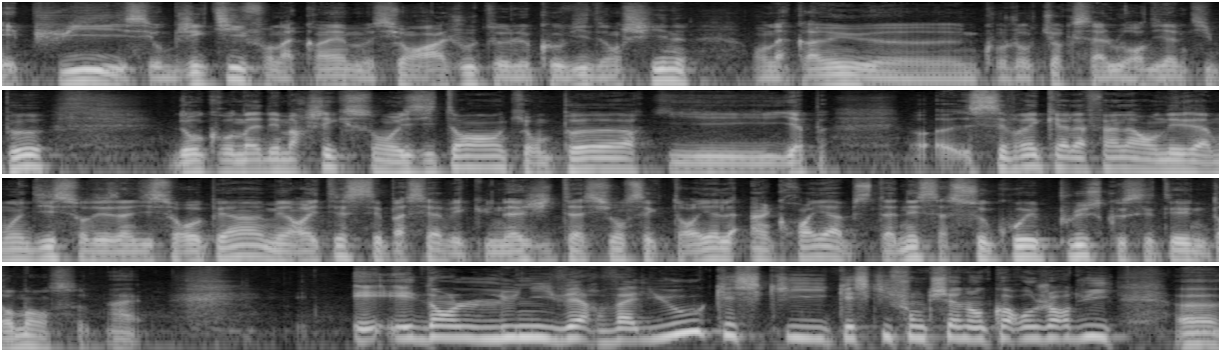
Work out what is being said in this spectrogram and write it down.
Et puis, c'est objectif. On a quand même, si on rajoute le Covid en Chine, on a quand même eu une conjoncture qui s'alourdit un petit peu. Donc on a des marchés qui sont hésitants, qui ont peur, qui... C'est vrai qu'à la fin, là, on est à moins 10 sur des indices européens, mais en réalité, c'est passé avec une agitation sectorielle incroyable. Cette année, ça secouait plus que c'était une tendance. Et, dans l'univers value, qu'est-ce qui, qu'est-ce qui fonctionne encore aujourd'hui? Euh,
